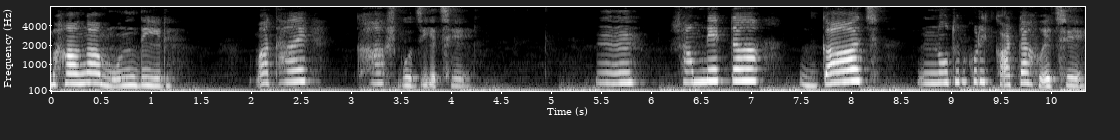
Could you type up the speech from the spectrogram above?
ভাঙা মন্দির মাথায় ঘাস গজিয়েছে। সামনে একটা গাছ নতুন করে কাটা হয়েছে।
